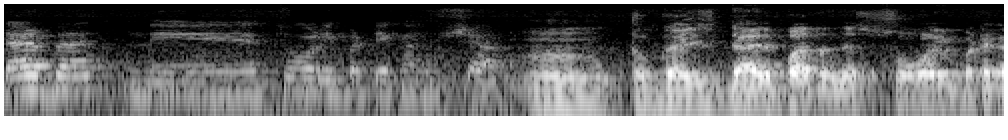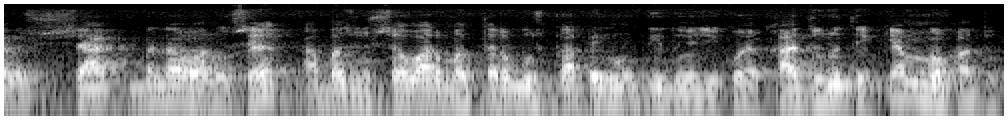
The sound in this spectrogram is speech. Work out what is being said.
દાળ ભાત ને ચોળી બટેકાનું શાક. તો ગાઈસ દાળ ભાત અને સોળી બટેકાનું શાક બનાવવાનું છે. આ બાજુ સવારમાં તરબૂચ કાપીને મૂકી દીધું હજી કોઈ ખાધું નથી. કેમ ન ખાધું?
